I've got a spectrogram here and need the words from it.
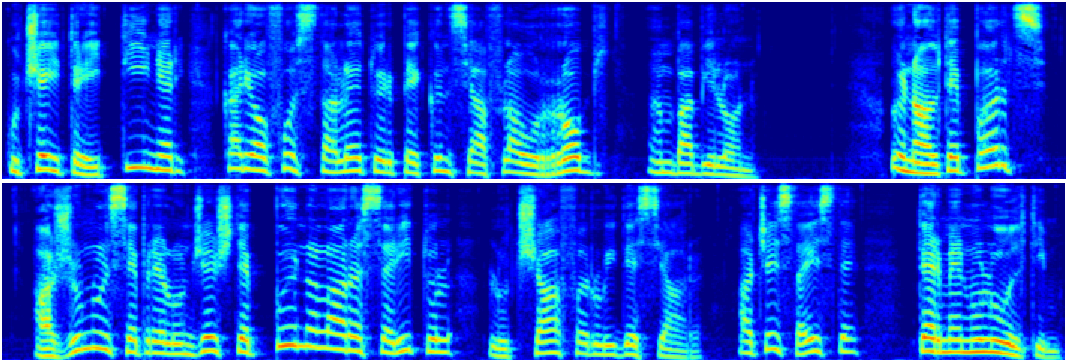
cu cei trei tineri care au fost alături pe când se aflau robi în Babilon. În alte părți, ajunul se prelungește până la răsăritul luceafărului de seară. Acesta este termenul ultim,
